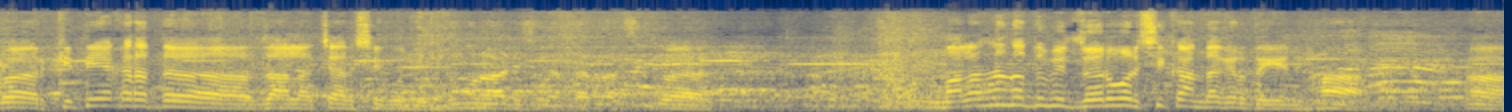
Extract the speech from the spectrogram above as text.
बर किती एकरात अं, झाला चारशे गुणी? दोन अडीचशे हजार बर. मला सांगा तुम्ही दरवर्षी कांदा करता की नाही? हां. हां.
